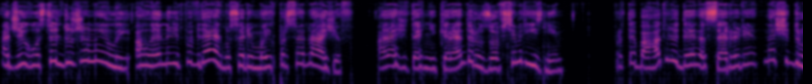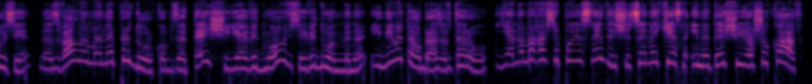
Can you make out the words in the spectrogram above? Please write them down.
адже його стиль дуже милий, але не відповідає атмосфері моїх персонажів. А наші техніки рендеру зовсім різні. Проте багато людей на сервері, наші друзі, назвали мене придурком за те, що я відмовився від обміну і нібито образив тару. Я намагався пояснити, що це не чесно і не те, що я шукав,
